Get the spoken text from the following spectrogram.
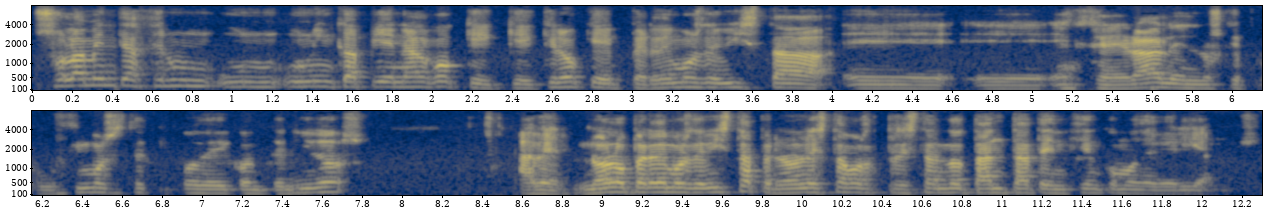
solamente hacer un, hincapié en algo que, creo que perdemos de vista eh, eh, en general en los que producimos este tipo de contenidos. A ver, no lo perdemos de vista, pero no le estamos prestando tanta atención como deberíamos.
